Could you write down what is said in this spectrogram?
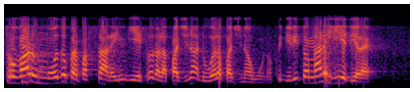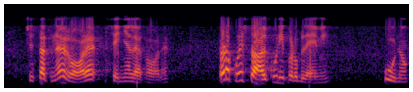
trovare un modo per passare indietro dalla pagina 2 alla pagina 1, quindi ritornare lì e dire c'è stato un errore, segna l'errore. Però questo ha alcuni problemi. Uno,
